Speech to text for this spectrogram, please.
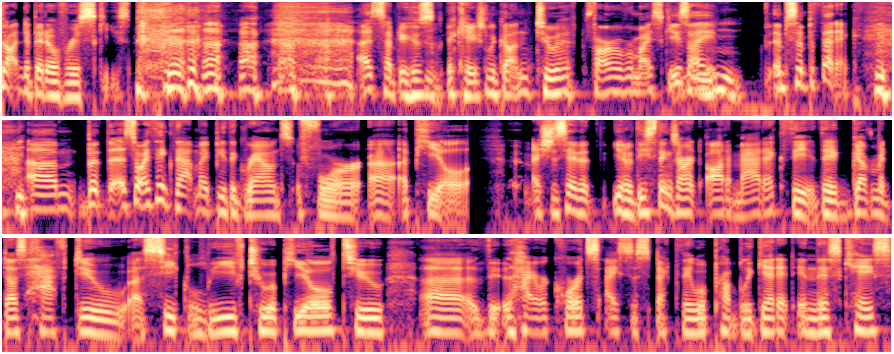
gotten a bit over his skis. As somebody who's occasionally gotten too far over my skis, I mm. am sympathetic. um, but so I think that might be the grounds for uh, appeal. I should say that you know these things aren't automatic. The the government does have to uh, seek leave to appeal to uh, the higher courts. I suspect they will probably get it in this case.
